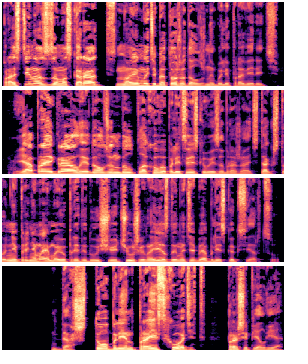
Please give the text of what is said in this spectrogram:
Прости нас за маскарад, но и мы тебя тоже должны были проверить. Я проиграл и должен был плохого полицейского изображать, так что не принимай мою предыдущую чушь и наезды на тебя близко к сердцу». «Да что, блин, происходит?» — прошипел я.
